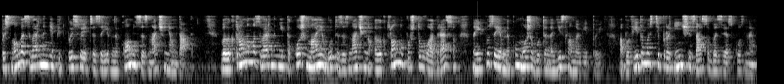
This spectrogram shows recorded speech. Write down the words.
Письмове звернення підписується заявником із зазначенням дати. В електронному зверненні також має бути зазначено електронну поштову адресу, на яку заявнику може бути надіслано відповідь, або відомості про інші засоби зв'язку з ним.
